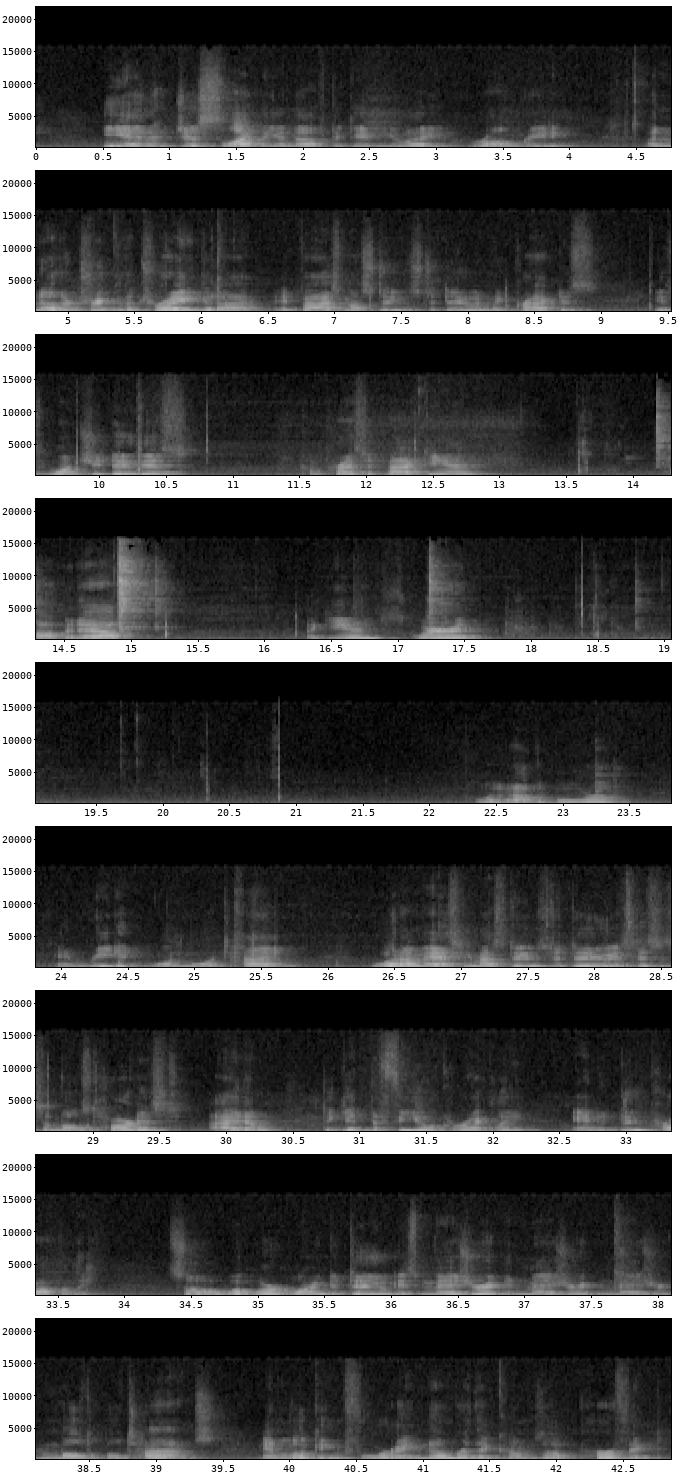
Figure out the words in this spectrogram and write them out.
in just slightly enough to give you a wrong reading. Another trick of the trade that I advise my students to do and we practice is once you do this, compress it back in, pop it out, again, square it, pull it out of the bore, and read it one more time. What I'm asking my students to do is this is the most hardest item to get the feel correctly and to do properly. So what we're wanting to do is measure it and measure it and measure it multiple times and looking for a number that comes up perfect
